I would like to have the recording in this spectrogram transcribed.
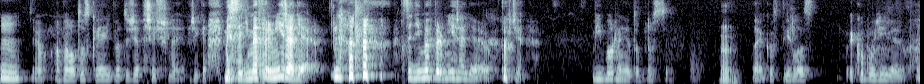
Hmm. Jo, a bylo to skvělé, protože přišli, říkají, my sedíme v první řadě. sedíme v první řadě, jo. Takže výborný je to prostě. Hm. To je jako z téhle jako boží věc. no.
